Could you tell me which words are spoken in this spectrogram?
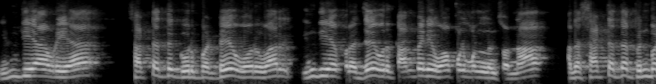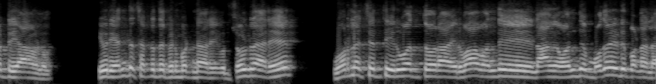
இந்தியாவுடைய சட்டத்துக்கு உட்பட்டு ஒருவர் இந்திய பிரஜை ஒரு கம்பெனி ஓபன் பண்ணணும்னு சொன்னா அந்த சட்டத்தை பின்பற்றி ஆகணும். இவர் எந்த சட்டத்தை பின்பற்றினாரு? இவர் சொல்றாரு ஒரு லட்சத்தி இருபத்தோராயிரம் ரூபாய் வந்து நாங்க வந்து முதலீடு பண்ணல.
